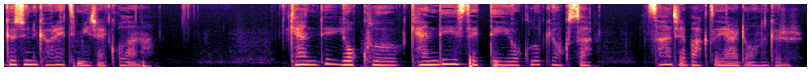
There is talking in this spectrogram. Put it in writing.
gözünü kör etmeyecek olana. Kendi yokluğu, kendi hissettiği yokluk yoksa sadece baktığı yerde onu görür.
